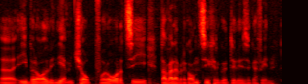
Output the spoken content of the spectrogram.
äh, überall in jedem Job vor Ort sein. Da werden wir ganz sicher eine gute Lösung finden.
